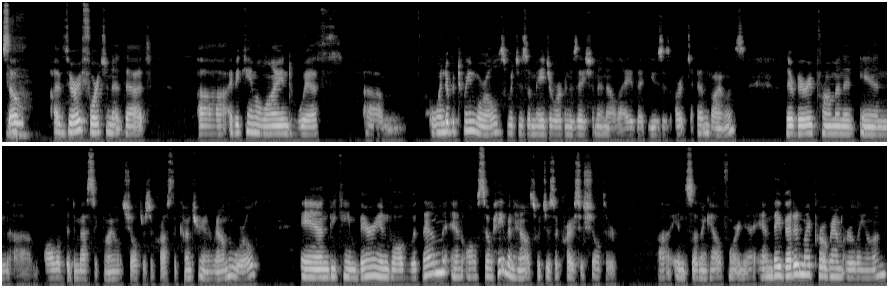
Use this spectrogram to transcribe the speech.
So yeah. I'm very fortunate that uh, I became aligned with um, Window Between Worlds, which is a major organization in LA that uses art to end violence. They're very prominent in um, all of the domestic violence shelters across the country and around the world, and became very involved with them and also Haven House, which is a crisis shelter uh, in Southern California. And they vetted my program early on.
